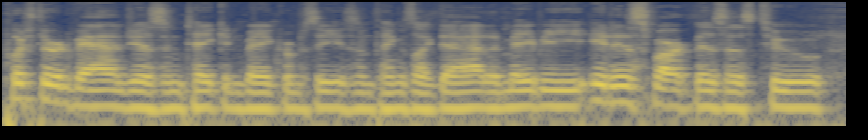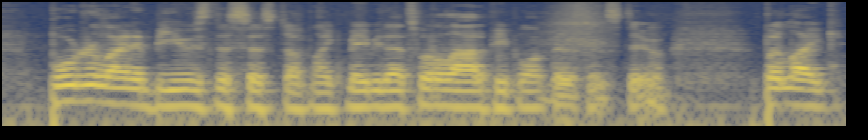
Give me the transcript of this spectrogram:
push their advantages and taken bankruptcies and things like that, and maybe it is smart business to borderline abuse the system. Like maybe that's what a lot of people in business do, but like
